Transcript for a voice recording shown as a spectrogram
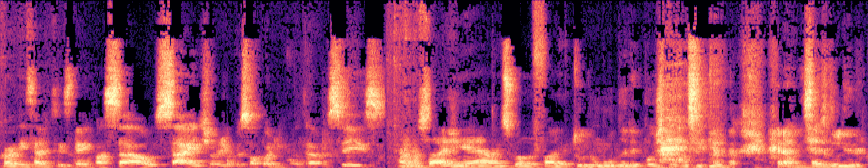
Qual é a mensagem que vocês querem passar? O site, onde o pessoal pode encontrar vocês? A mensagem é a escola falha, tudo muda depois de ter conseguido. É a mensagem do livro.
